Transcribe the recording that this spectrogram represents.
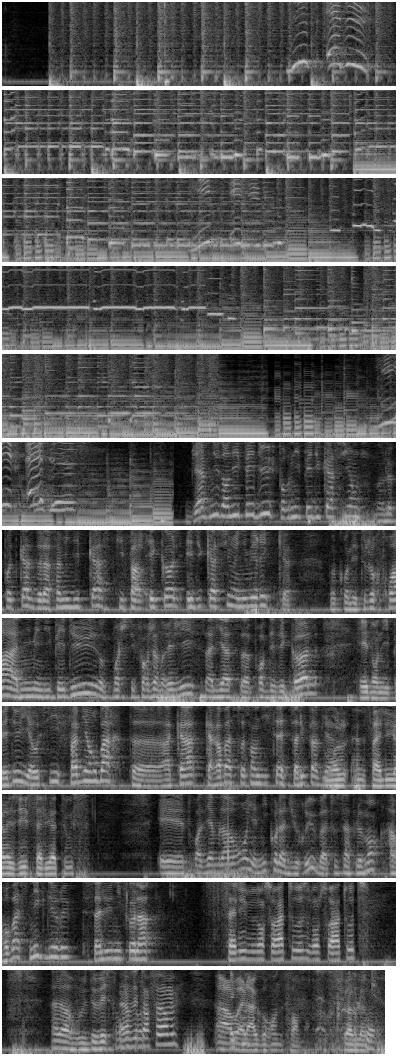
pour Nip Éducation, le podcast de la famille Nipcast qui parle école, éducation et numérique. Donc on est toujours trois à animer Nipédu. Donc moi je suis Forjean Régis, alias prof des écoles. Et dans Nipédu, il y a aussi Fabien Aubart, aka Carabas77. Salut Fabien. salut Régis, salut à tous. Et troisième larron, il y a Nicolas Duru, bah, tout simplement arrobas Nick Duru. Salut Nicolas. Salut, bonsoir à tous, bonsoir à toutes. Alors, vous devez sans Alors, vous êtes en forme Ah ouais, la grande forme. Je suis à bloc.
